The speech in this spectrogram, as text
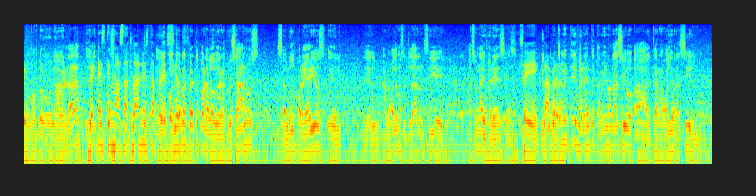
México, ¿no? Pero la verdad, Ve- eh, Es que Mazatlán está eh, con todo precioso. respeto para los veracruzanos, saludos para ellos, el, el carnaval de Mazatlán sí eh, hace una diferencia, ¿no? Sí, Y la verdad. completamente diferente también, Horacio, al carnaval de Brasil, ¿no?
